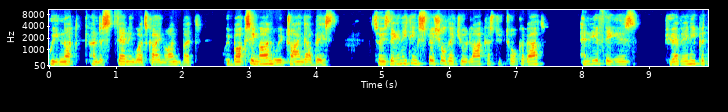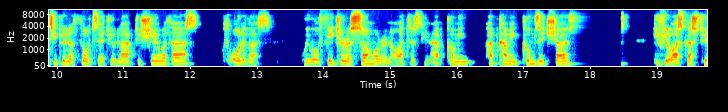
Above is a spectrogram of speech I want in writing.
we're not understanding what's going on, but we're boxing on, we're trying our best. So, is there anything special that you would like us to talk about? And if there is, if you have any particular thoughts that you'd like to share with us, with all of us, we will feature a song or an artist in upcoming upcoming Kumzit shows if you ask us to.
